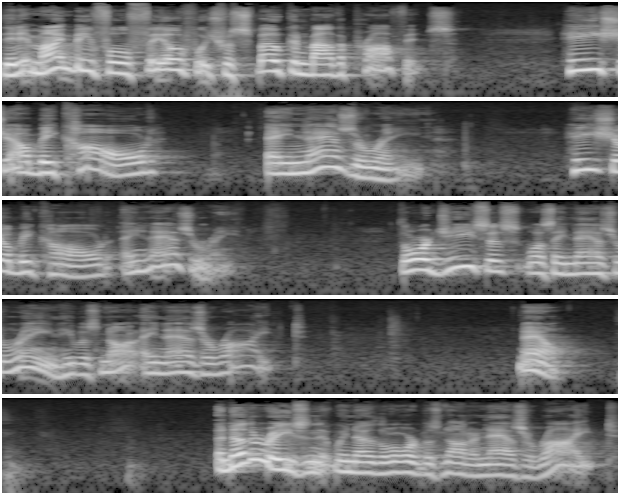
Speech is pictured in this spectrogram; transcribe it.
that it might be fulfilled which was spoken by the prophets. He shall be called a Nazarene. He shall be called a Nazarene. The Lord Jesus was a Nazarene, he was not a Nazarite. Now, Another reason that we know the Lord was not a Nazarite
